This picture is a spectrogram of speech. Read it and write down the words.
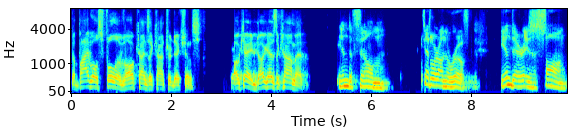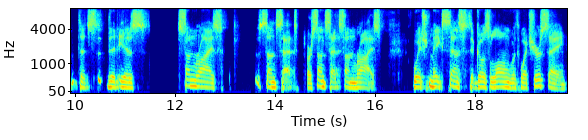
the Bible's full of all kinds of contradictions." Okay, Doug has a comment. in the film Fiddler on the Roof, in there is a song that's that is sunrise, sunset, or sunset, sunrise, which makes sense that goes along with what you're saying.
